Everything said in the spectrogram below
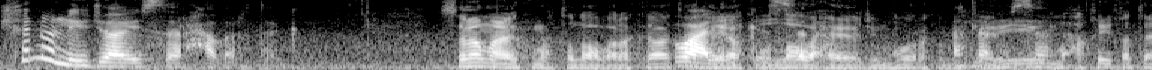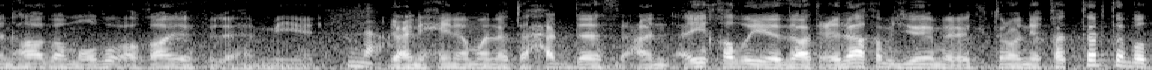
شنو اللي جاي يصير حضرتك؟ السلام عليكم ورحمة الله وبركاته حياكم الله. وحيا جمهوركم الكريم. وحقيقة هذا موضوع غاية في الأهمية نعم. يعني حينما نتحدث عن أي قضية ذات علاقة بالجريمة الإلكترونية قد ترتبط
